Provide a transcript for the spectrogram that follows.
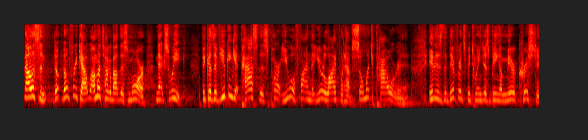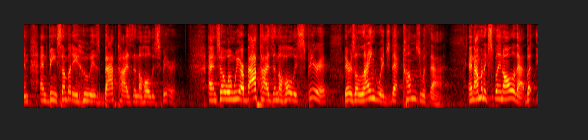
Now, listen, don't, don't freak out. I'm going to talk about this more next week. Because if you can get past this part, you will find that your life would have so much power in it. It is the difference between just being a mere Christian and being somebody who is baptized in the Holy Spirit. And so when we are baptized in the Holy Spirit, there's a language that comes with that. And I'm going to explain all of that. But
